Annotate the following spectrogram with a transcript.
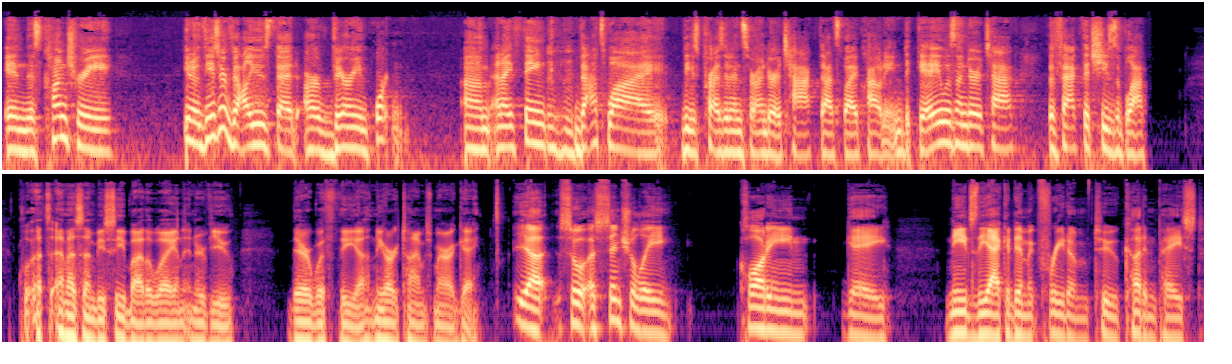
in this country, you know, these are values that are very important. Um, and I think that's why these presidents are under attack. That's why Claudine Gay was under attack. The fact that she's a black That's MSNBC, by the way, an interview there with the uh, New York Times Mara Gay. Yeah. So essentially, Claudine Gay needs the academic freedom to cut and paste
